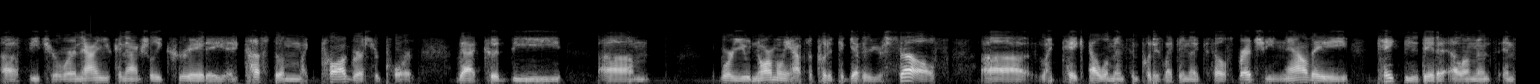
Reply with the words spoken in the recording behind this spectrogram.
uh, feature where now you can actually create a, a, custom like progress report that could be um, where you normally have to put it together yourself, uh, like take elements and put it like in an Excel spreadsheet. Now they take these data elements and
